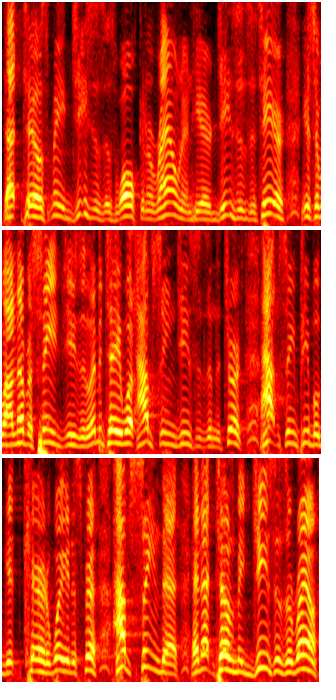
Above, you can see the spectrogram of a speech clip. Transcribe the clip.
that tells me Jesus is walking around in here. Jesus is here. You say, Well, I've never seen Jesus. Let me tell you what, I've seen Jesus in the church. I've seen people get carried away in the spirit. I've seen that. And that tells me Jesus is around.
